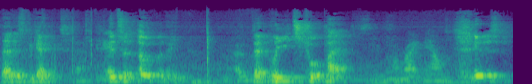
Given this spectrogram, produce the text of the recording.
That is the gate. The It's gate. an opening that leads to a path. All right now. It is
